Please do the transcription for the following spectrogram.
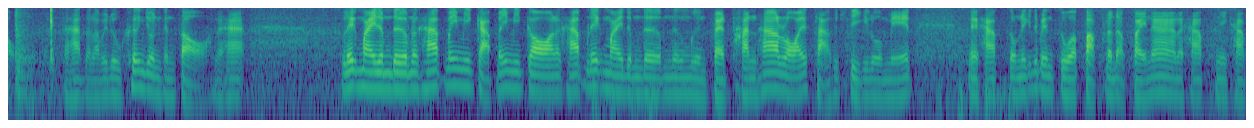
19 นะครับแต่เราไปดูเครื่องยนต์กันต่อนะฮะเลขไมล์เดิมๆนะครับ ไม่มีกลับไม่มีกอนะครับ เลขไมล์เดิมๆ 18,534 กิโลเมตรนะครับ ตรงนี้ก็จะเป็นตัวปรับระดับไฟหน้านะครับนี่ครับ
